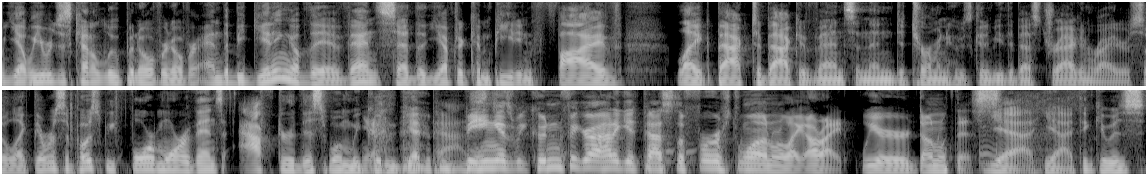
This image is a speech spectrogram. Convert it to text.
yeah, we were just kind of looping over and over. And the beginning of the event said that you have to compete in five like back to back events and then determine who's going to be the best dragon rider. So like there were supposed to be four more events after this one we couldn't get past. Being as we couldn't figure out how to get past the first one, we're like, all right, we are done with this. yeah, yeah, I think it was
